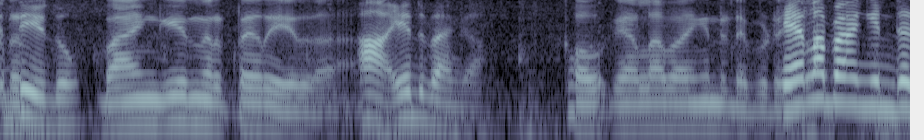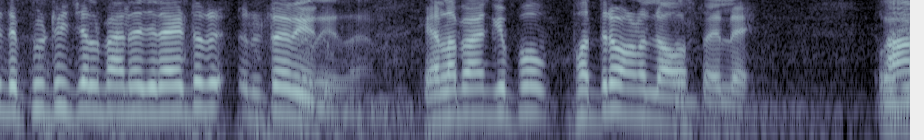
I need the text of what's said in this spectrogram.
എന്ത് ചെയ്യുന്നു ബാങ്കിൽ നിന്ന് റിട്ടയർ ചെയ്തതാണ് ആ ഏത് ബാങ്കാ? കേരള ബാങ്കിന്റെ ഡെപ്യൂട്ടി കേരള ബാങ്കിന്റെ ഡെപ്യൂട്ടി ജനറൽ മാനേജറായിട്ട് റിട്ടയർ ചെയ്തു ചെയ്തതാണ്. കേരള ബാങ്ക് ഇപ്പോൾ ഭദ്രമാണല്ലോ അവസ്ഥ അല്ലേ? ആ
